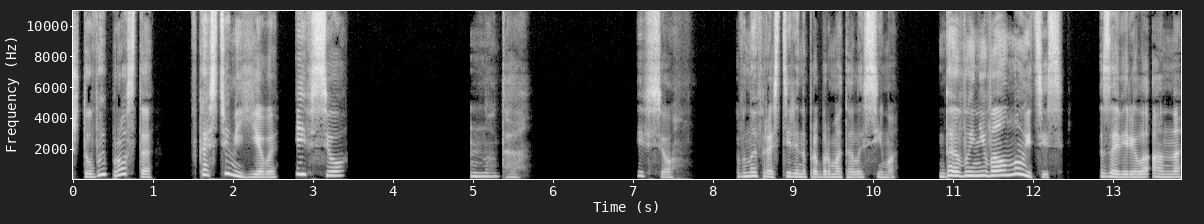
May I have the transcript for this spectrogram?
что вы просто в костюме Евы, и все. Ну да. И все. Вновь растерянно пробормотала Сима. Да вы не волнуйтесь, заверила Анна.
